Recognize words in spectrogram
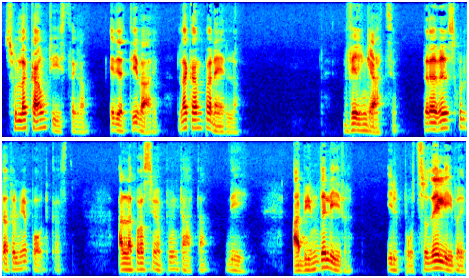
sull'account Instagram e di attivare la campanella. Vi ringrazio per aver ascoltato il mio podcast. Alla prossima puntata di Abim Deliver, il pozzo dei libri.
